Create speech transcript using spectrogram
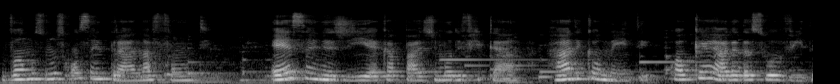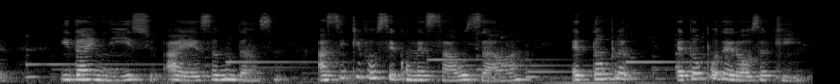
vamos nos concentrar na fonte. Essa energia é capaz de modificar radicalmente qualquer área da sua vida e dar início a essa mudança. Assim que você começar a usá-la, é tão, é tão poderosa que,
